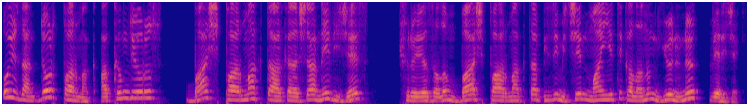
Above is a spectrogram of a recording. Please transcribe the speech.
O yüzden dört parmak akım diyoruz. Baş parmak da arkadaşlar ne diyeceğiz? Şuraya yazalım. Baş parmakta bizim için manyetik alanın yönünü verecek.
